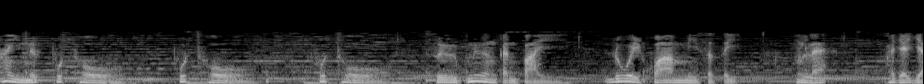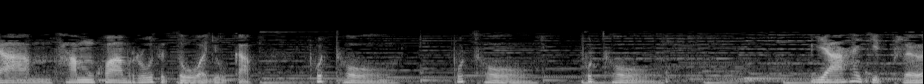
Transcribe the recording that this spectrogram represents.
ให้นึกพุทโธ พุทโธ พุทโธ สืบเนื่องกันไป ด้วยความมีสติ และพยายามทำความรู้สึกตัวอยู่กับ พุทโธ พุทโธ พุทโธ อย่าให้จิตเผลอ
